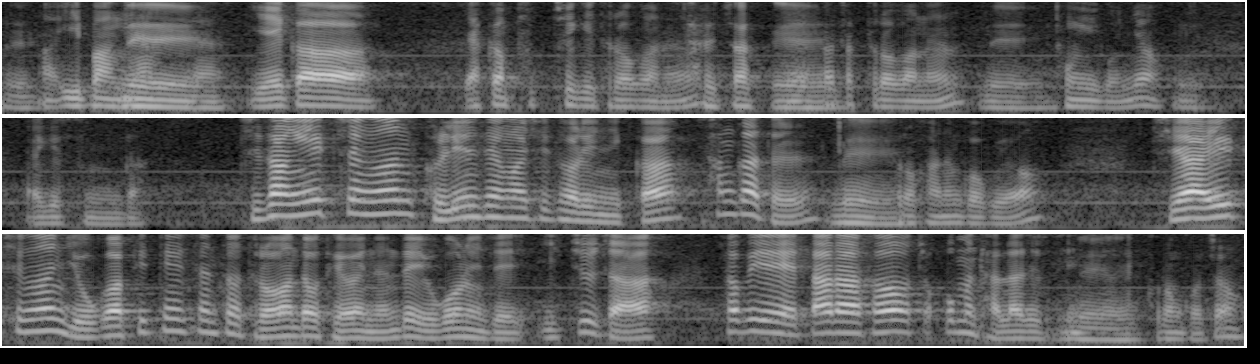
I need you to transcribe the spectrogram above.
네. 아, 이 방향. 네. 아, 얘가 약간 북측이 들어가는 살짝, 네, 예. 살짝 들어가는 네. 동이군요. 음. 알겠습니다. 지상 1층은 근린생활시설이니까 상가들 네. 들어가는 거고요. 지하 1층은 요가 피트니스 센터 들어간다고 되어 있는데 요거는 이제 입주자 협의회에 따라서 조금은 달라질 수 있는 네. 그런 거죠.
